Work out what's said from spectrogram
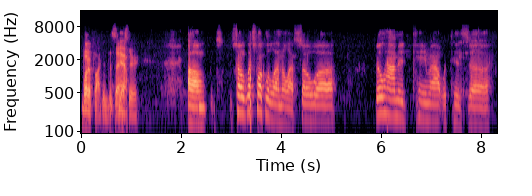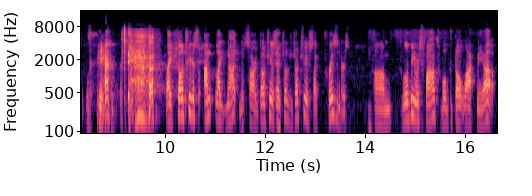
what a fucking disaster. Um, so let's talk a little MLS. So uh, Bill Hamid came out with his uh, Yeah. like, don't treat us. I'm like not sorry. Don't treat us like children. Don't treat us like prisoners. Um, we'll be responsible, but don't lock me up.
